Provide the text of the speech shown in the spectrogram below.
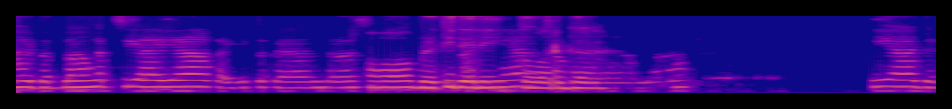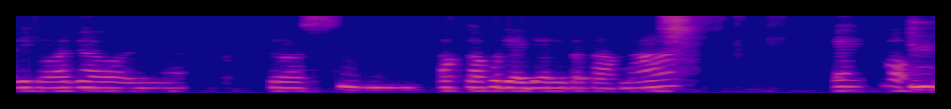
hebat banget sih ayah kayak gitu kan terus Oh, berarti dari akhirnya keluarga. iya dari keluarga awalnya terus Hmm. waktu aku diajarin pertama eh kok Hmm.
